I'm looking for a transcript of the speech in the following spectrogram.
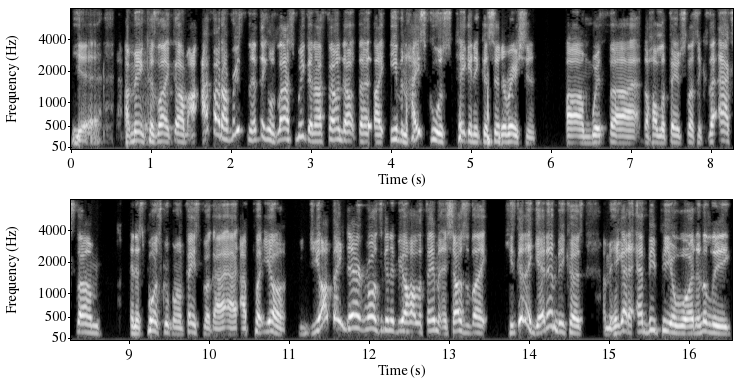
Yeah, I mean, because like um, I, I, found out recently. I think it was last week, and I found out that like even high school is taken in consideration um with uh the Hall of Fame selection. Because I asked um in a sports group on Facebook, I, I put, yo, do y'all think Derrick Rose is going to be a Hall of Famer? And Charles was like, he's going to get him because, I mean, he got an MVP award in the league.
